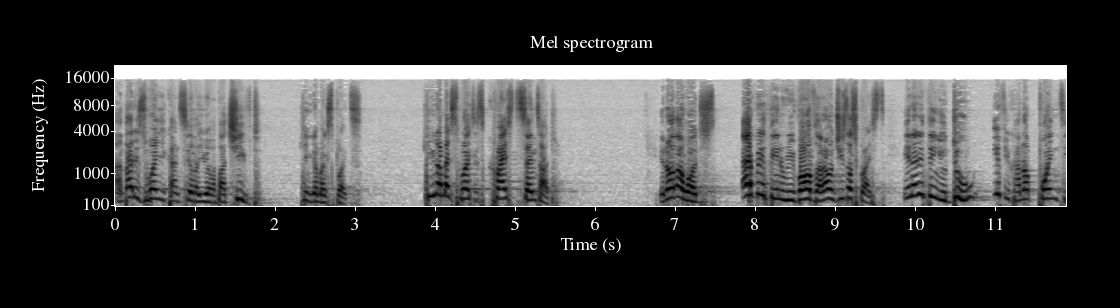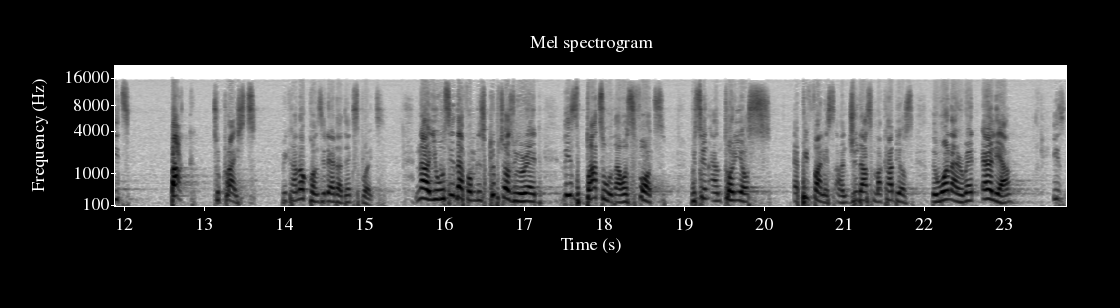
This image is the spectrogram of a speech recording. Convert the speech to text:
And that is when you can say that you have achieved kingdom exploits. Kingdom exploits is Christ centered. In other words, everything revolves around Jesus Christ. In anything you do, if you cannot point it back to Christ, we cannot consider it as exploit. Now, you will see that from the scriptures we read, this battle that was fought between Antiochus Epiphanes and Judas Maccabeus, the one I read earlier, is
